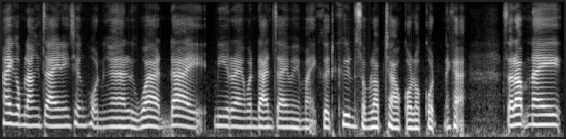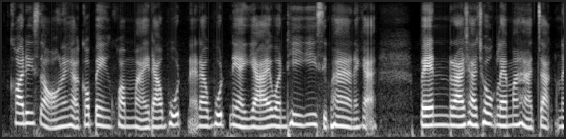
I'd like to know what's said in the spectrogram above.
ให้กำลังใจในเชิงผลงานหรือว่าได้มีแรงบันดาลใจใหม่ ๆ เกิดขึ้นสำหรับชาวกรกฎนะคะ สำหรับในข้อที่2นะคะก็เป็นความหมายดาวพุธนะดาวพุธเนี่ยย้ายวันที่ 25 นะคะ เป็นราชาโชคและมหาจักรใน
